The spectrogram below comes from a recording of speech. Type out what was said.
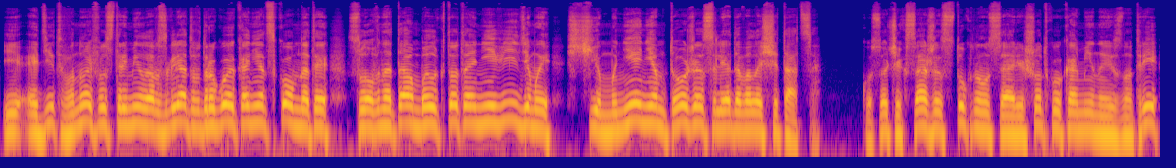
и Эдит вновь устремила взгляд в другой конец комнаты, словно там был кто-то невидимый, с чьим мнением тоже следовало считаться. Кусочек сажи стукнулся о решетку камина изнутри,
